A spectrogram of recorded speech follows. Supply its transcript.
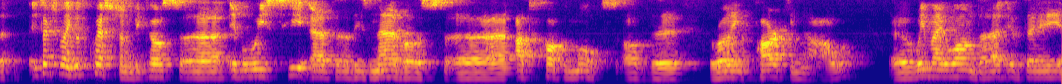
Uh, it's actually a good question because uh, if we see at uh, these nervous ad hoc moves of the ruling party now, we may wonder if they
